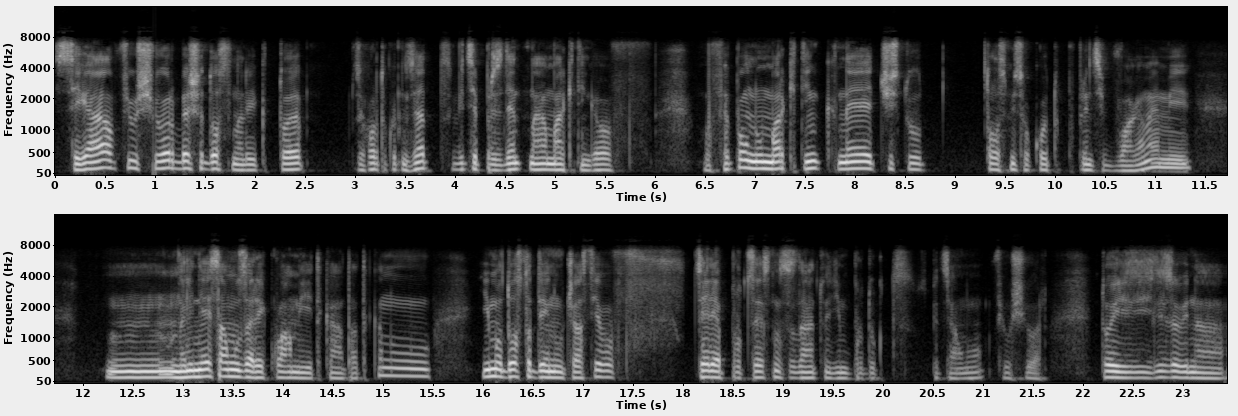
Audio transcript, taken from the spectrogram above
Сега Фил Шилър беше доста, нали, той е, за хората, които не знаят, вице-президент на маркетинга в, в Apple, но маркетинг не е чисто този смисъл, който по принцип влагаме, ами м- нали, не е само за реклами и така нататък, но има доста дейно участие в целият процес на създаването на един продукт специално Фил Шилър. Той излизал и на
